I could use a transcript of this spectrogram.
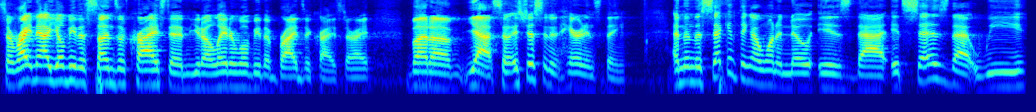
So right now you'll be the sons of Christ, and, you know, later we'll be the brides of Christ, all right? But um, yeah, so it's just an inheritance thing. And then the second thing I want to note is that it says that we,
